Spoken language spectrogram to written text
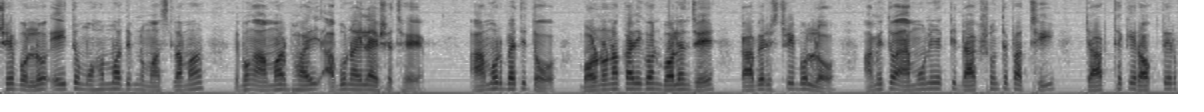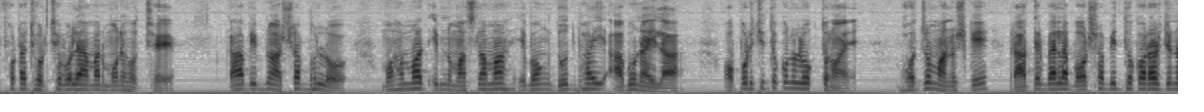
সে বলল, এই তো মোহাম্মদ ইবনু মাসলামা এবং আমার ভাই আবু নাইলা এসেছে। আমর ব্যতীত বর্ণনাকারীগণ বলেন যে, কাবের স্ত্রী বলল, আমি তো এমনই একটি ডাক শুনতে পাচ্ছি, যার থেকে রক্তের ফোঁটা ঝরছে বলে আমার মনে হচ্ছে। কাব ইবনু আশরাফ বলল, মোহাম্মদ ইবনু মাসলামা এবং দুধ ভাই আবু নাইলা অপরিচিত কোনো লোক তো নয়। ভদ্র মানুষকে রাতের বেলা বর্ষাবিদ্ধ করার জন্য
